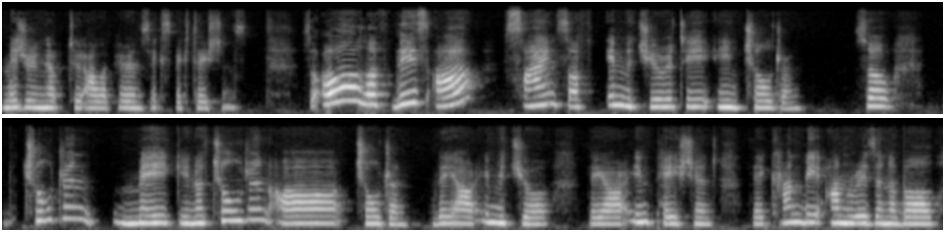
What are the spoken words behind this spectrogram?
measuring up to our parents' expectations. So, all of these are signs of immaturity in children. So, children make, you know, children are children. They are immature, they are impatient, they can be unreasonable.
